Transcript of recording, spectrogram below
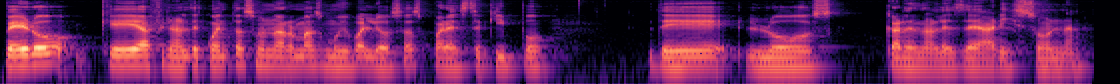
Pero que a final de cuentas son armas muy valiosas para este equipo de los Cardenales de Arizona.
